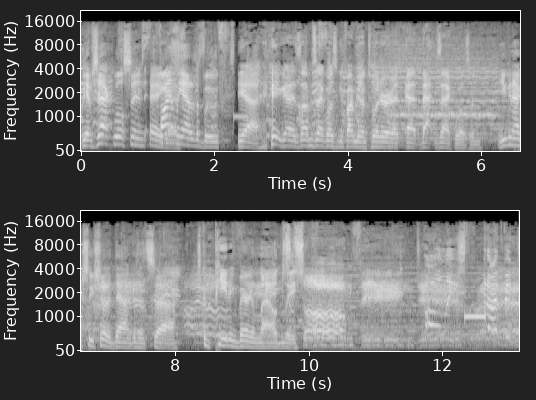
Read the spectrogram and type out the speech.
We have Zach Wilson Hey, finally guys. out of the booth. Yeah. Hey guys, I'm Zach Wilson. You can find me on Twitter at, at that Zach Wilson. You can actually shut it down because it's uh, it's competing very loudly. Holy shit, I've been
